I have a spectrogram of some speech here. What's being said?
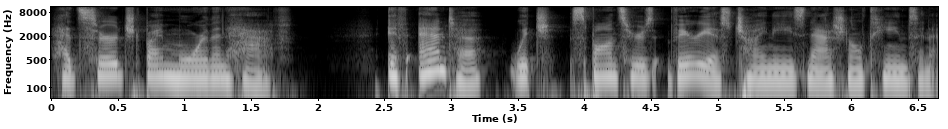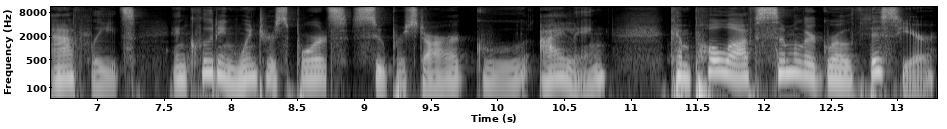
had surged by more than half. If Anta, which sponsors various Chinese national teams and athletes, including winter sports superstar Gu Ailing, can pull off similar growth this year,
